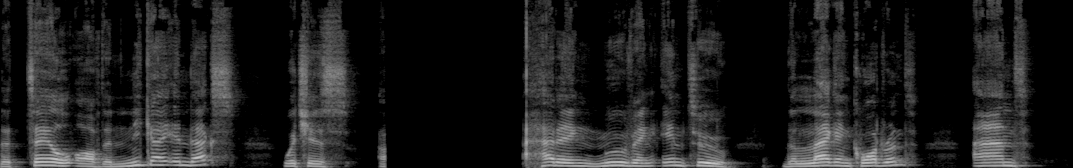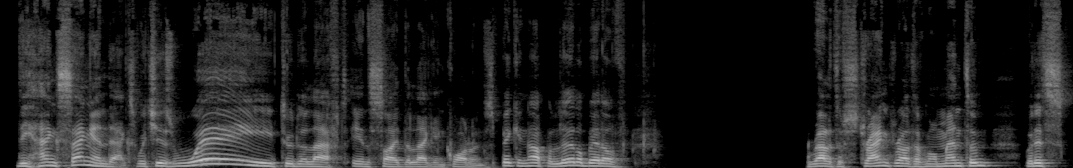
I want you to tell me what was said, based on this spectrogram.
the tail of the Nikkei index, which is uh, heading, moving into the lagging quadrant, and the Hang Seng index, which is way to the left inside the lagging quadrant. It's picking up a little bit of relative strength, relative momentum, but it's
